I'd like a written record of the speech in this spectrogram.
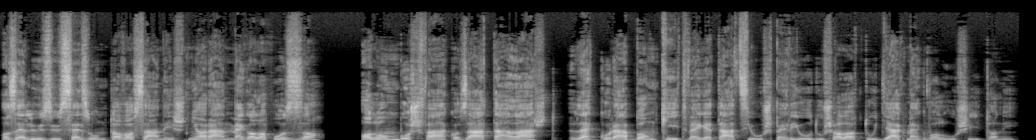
az előző szezon tavaszán és nyarán megalapozza, a lombos fák az átállást legkorábban két vegetációs periódus alatt tudják megvalósítani.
